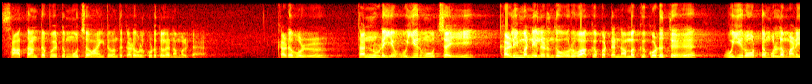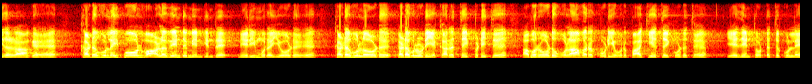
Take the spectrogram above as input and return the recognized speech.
சாத்தான்கிட்ட போயிட்டு மூச்சை வாங்கிட்டு வந்து கடவுள் கொடுக்கல நம்மள்கிட்ட கடவுள் தன்னுடைய உயிர் மூச்சை களிமண்ணிலிருந்து உருவாக்கப்பட்ட நமக்கு கொடுத்து உயிரோட்டம் உள்ள மனிதராக கடவுளை போல் வாழ வேண்டும் என்கின்ற நெறிமுறையோடு கடவுளோடு கடவுளுடைய கரத்தை பிடித்து அவரோடு உலா வரக்கூடிய ஒரு பாக்கியத்தை கொடுத்து ஏதேன் தோட்டத்துக்குள்ளே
